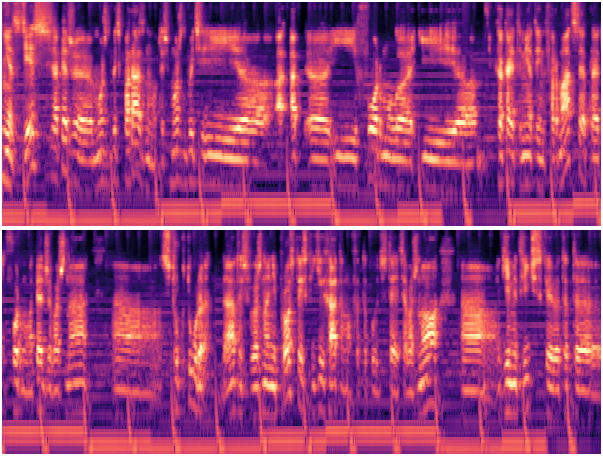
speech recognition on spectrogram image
Нет, здесь, опять же, может быть по-разному. То есть может быть и, э, а, э, и формула, и э, какая-то метаинформация про эту формулу. Опять же, важна структура, да, то есть важна не просто из каких атомов это будет стоять, а важна геометрическая вот эта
